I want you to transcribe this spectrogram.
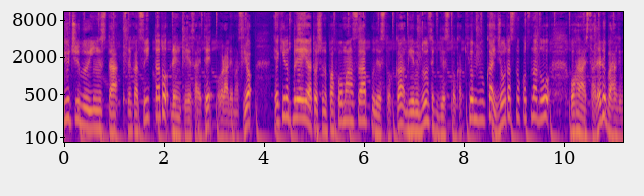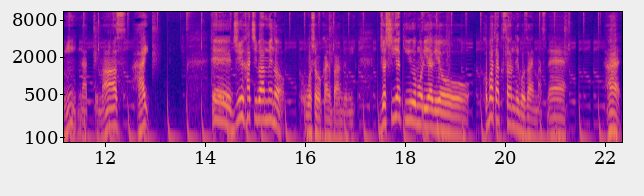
YouTube、インスタ、それから Twitter と連携されておられますよ。野球のプレイヤーとしてのパフォーマンスアップですとか、ゲーム分析ですとか、興味深い上達のコツなどをお話しされる番組になってます。はい。えー18番目のご紹介の番組、女子野球を盛り上げよう、小畑さんでございますね。はい。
